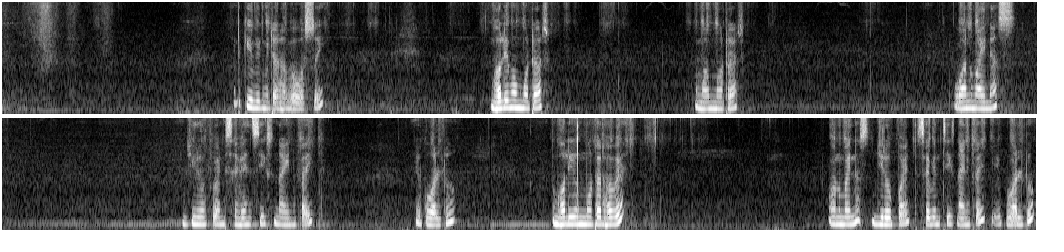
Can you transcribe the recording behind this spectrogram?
এটা cubic metre হবে অবশ্যই volume of mortar of mortar one minus zero point seven six nine five equal to volume mortar হবে 1 minus 0 0.7695 equal to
